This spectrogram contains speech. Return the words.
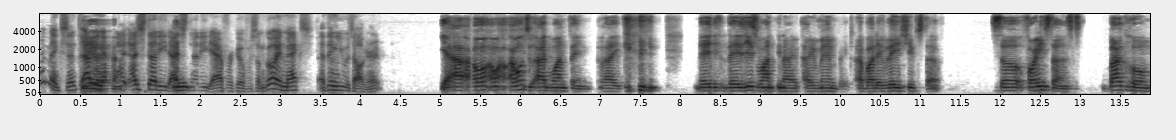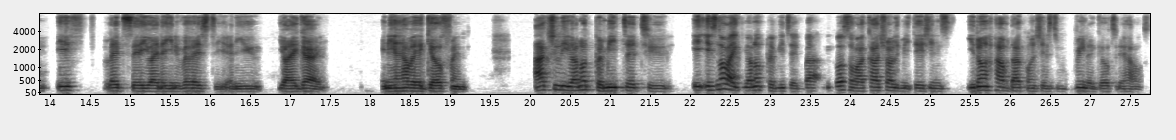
That makes sense. I mean, I, I studied I studied Africa for some. Go ahead, Max. I think you were talking, right? Yeah, I, I, I want to add one thing. Like, there's there's just one thing I, I remembered about the relationship stuff. So, for instance, back home, if let's say you are in a university and you you are a guy and you have a girlfriend, actually you are not permitted to. It- It's not like you're not permitted, but because of our cultural limitations, you don't have that conscience to bring the girl to the house.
